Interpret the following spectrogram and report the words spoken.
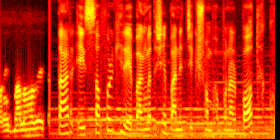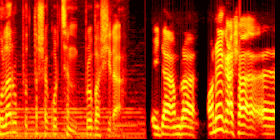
অনেক ভালো হবে। তার এই সফর ঘিরে বাংলাদেশে বাণিজ্যিক সম্ভাবনার পথ খোলারও প্রত্যাশা করছেন প্রবাসীরা। এইটা আমরা অনেক আশা আহ,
